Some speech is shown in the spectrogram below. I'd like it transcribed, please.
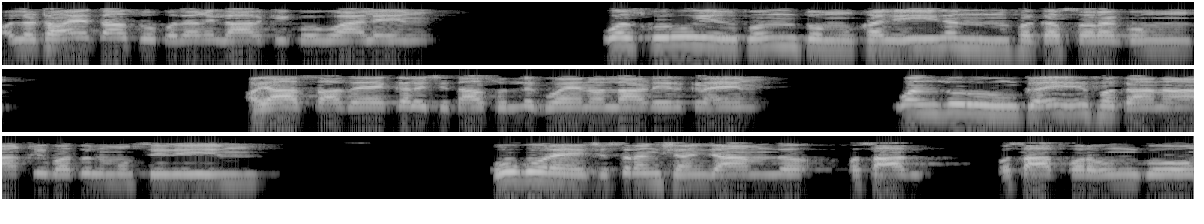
او لټوای تاسو په دغه لار کې کوواله واذکروا اذ کنتم قلیلا فکسرکم. او یا ساده کله چې تاسو لږ وین الله ډیر کړئ وانظروا کیف کان عاقبت المفسدين وګورئ چې څنګه شانجام دو فساد فساد خور ان کو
